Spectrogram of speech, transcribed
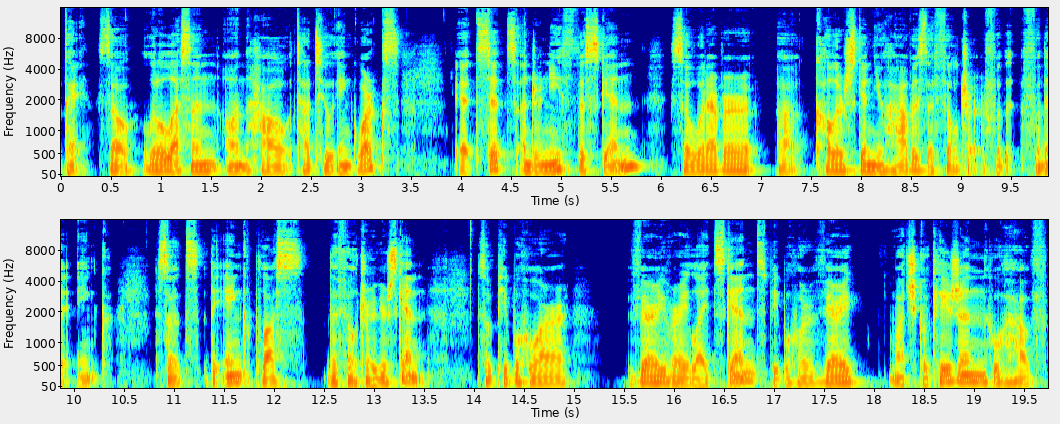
Okay, so a little lesson on how tattoo ink works. It sits underneath the skin, so whatever uh, color skin you have is the filter for the for the ink. So it's the ink plus the filter of your skin. So people who are very very light skinned, people who are very much Caucasian, who have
